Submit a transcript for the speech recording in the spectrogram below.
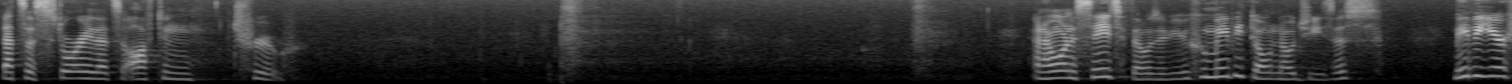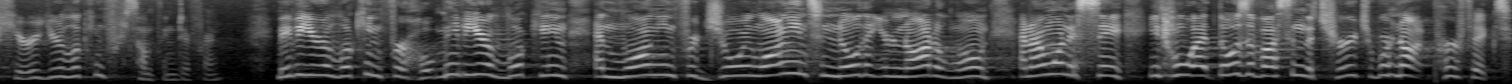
that's a story that's often true. And I want to say to those of you who maybe don't know Jesus, maybe you're here, you're looking for something different. Maybe you're looking for hope. Maybe you're looking and longing for joy, longing to know that you're not alone. And I want to say, you know what? Those of us in the church, we're not perfect.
